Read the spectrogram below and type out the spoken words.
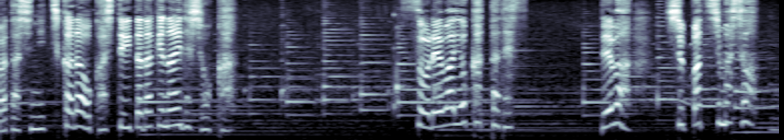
私に力を貸していただけないでしょうか。それは良かったです。では出発しましょう。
